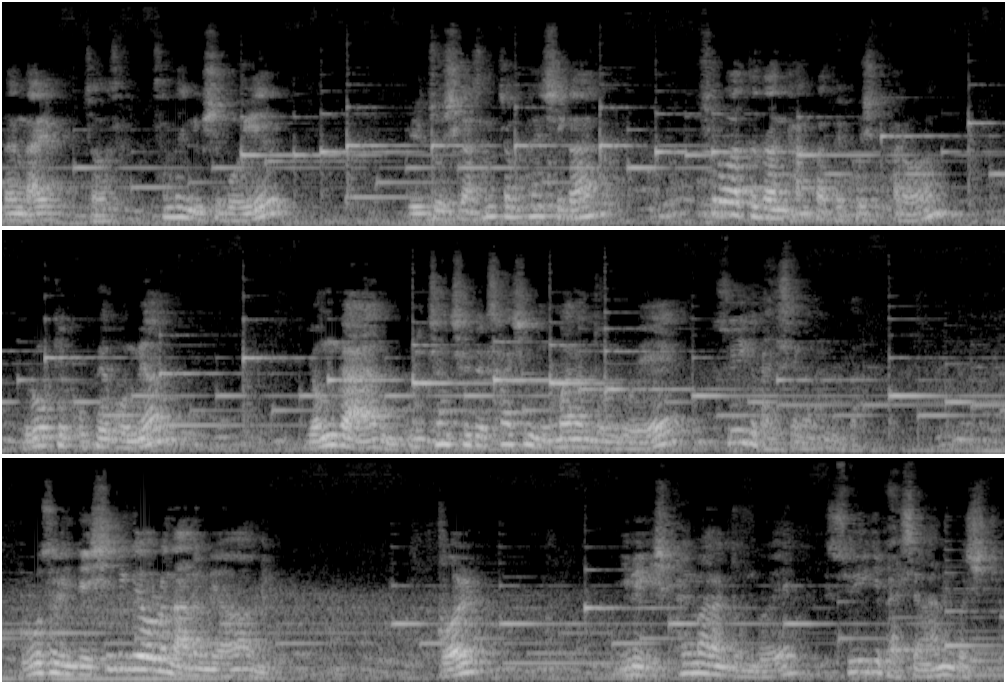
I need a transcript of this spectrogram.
그다음 날, 저 365일, 1조 시간 3.8시간, 킬로와트당 단가 198원, 이렇게 곱해보면 연간 2,746만원 정도의 수익이 발생을 합니다. 이것을 이제 12개월로 나누면 월 228만원 정도의 수익이 발생하는 것이죠.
